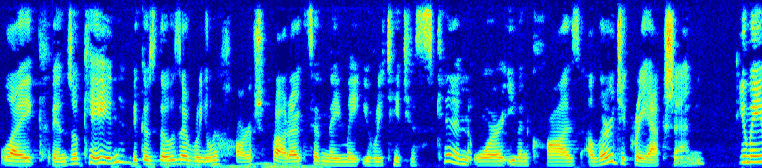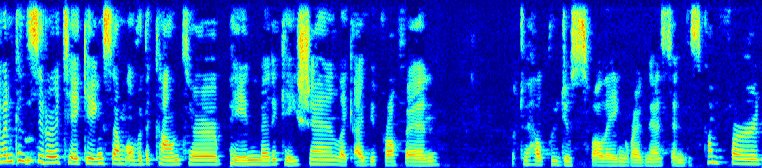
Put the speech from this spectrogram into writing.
like benzocaine, because those are really harsh products and they may irritate your skin or even cause allergic reaction. You may even consider taking some over the counter pain medication like ibuprofen to help reduce swelling, redness, and discomfort.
